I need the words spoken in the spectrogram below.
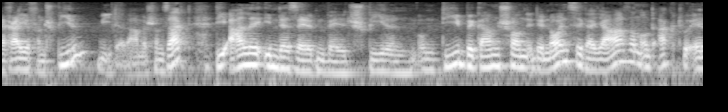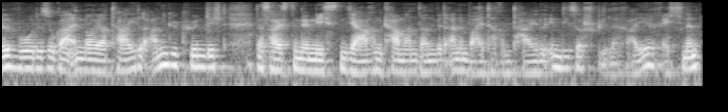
eine Reihe von Spielen, wie der Name schon sagt, die alle in derselben Welt spielen. Und die begann schon in den 90er Jahren und aktuell wurde sogar ein neuer Teil angekündigt. Das heißt, in den nächsten Jahren kann man dann mit einem weiteren Teil in dieser Spielereihe rechnen.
